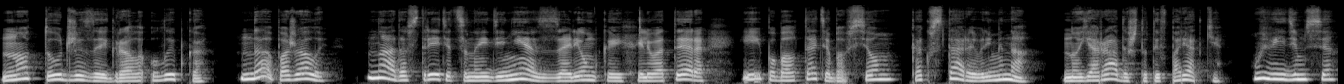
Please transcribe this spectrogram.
но тут же заиграла улыбка. «Да, пожалуй. Надо встретиться наедине с зарюмкой Хельватера и поболтать обо всем, как в старые времена. Но я рада, что ты в порядке. Увидимся».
